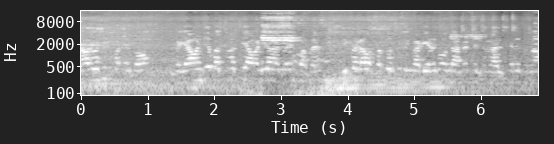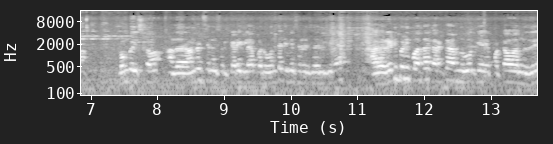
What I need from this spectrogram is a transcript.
நாலு வருஷத்துக்கு பண்ணியிருக்கோம். இப்போ என் வண்டியை ஃபஸ்ட் ஃபஸ்ட்டு என் வண்டியை நான் ட்ரைன் பார்த்தேன் இப்போ எல்லாம் ஒரு பத்து வருஷத்துக்கு முன்னாடி எனக்கும் வந்து ஹண்ட்ரட் சென்சர் அது சைலன்சர்னா ரொம்ப இஷ்டம். அந்த ஹண்ட்ரட் சென்சர் கிடைக்கல but one thirty five sensor இருக்குது. அதை ரெடி பண்ணி பார்த்தா கரெக்டாக இருந்தது ஓகே பக்காவாக இருந்தது.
